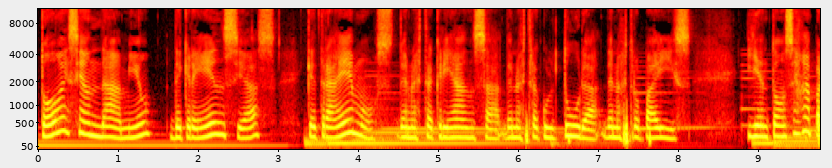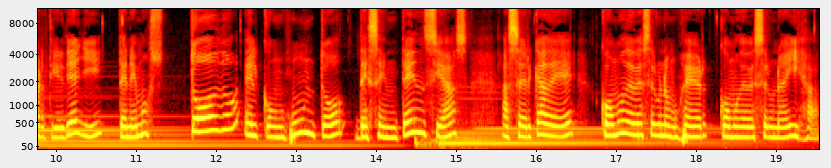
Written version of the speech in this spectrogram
todo ese andamio de creencias que traemos de nuestra crianza, de nuestra cultura, de nuestro país. Y entonces a partir de allí tenemos todo el conjunto de sentencias acerca de cómo debe ser una mujer, cómo debe ser una hija,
